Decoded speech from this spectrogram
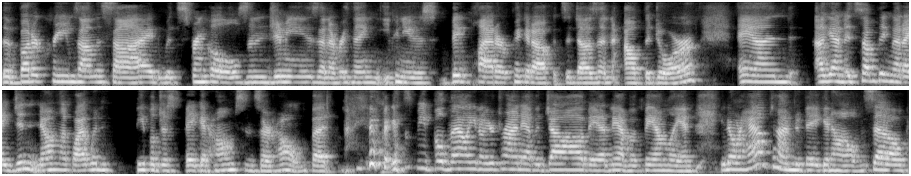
the buttercreams on the side with sprinkles and jimmies and everything. You can use big platter, pick it up. It's a dozen out the door. And again, it's something that I didn't know. I'm like, why wouldn't people just bake at home since they're at home. But because people now, you know, you're trying to have a job and have a family and you don't have time to bake at home. So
